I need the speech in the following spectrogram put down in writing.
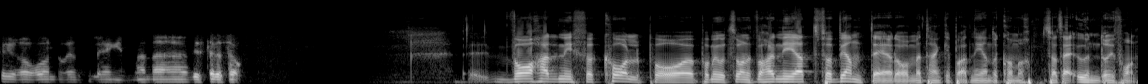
fyra ronder än så länge. Men eh, visst är det så. Vad hade ni för koll på, på motståndet? Vad hade ni att förvänta er då med tanke på att ni ändå kommer så att säga underifrån?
